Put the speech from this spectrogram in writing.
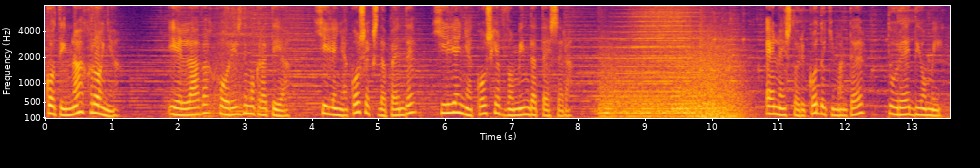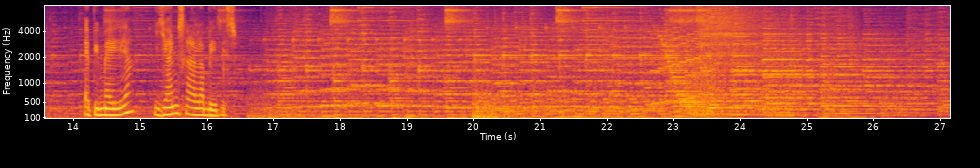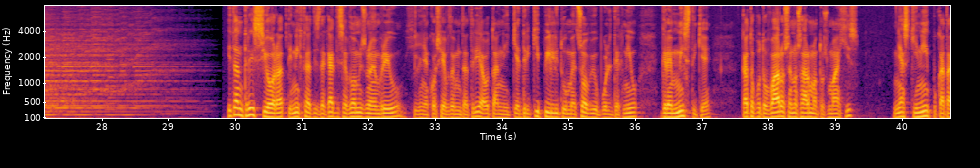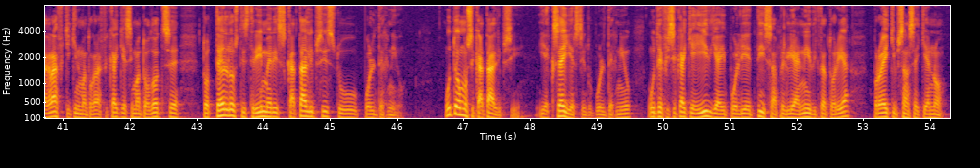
Σκοτεινά χρόνια. Η Ελλάδα χωρίς δημοκρατία. 1965-1974. Ένα ιστορικό ντοκιμαντέρ του Radio Me. Επιμέλεια Γιάννης Χαραλαμπίδης. Ήταν τρεις η ώρα τη νύχτα της 17η Νοεμβρίου 1973, όταν η κεντρική πύλη του Μετσόβιου Πολυτεχνείου γκρεμίστηκε κάτω από το βάρος ενός άρματος μάχης, μια σκηνή που καταγράφηκε κινηματογραφικά και σηματοδότησε το τέλος της τριήμερης κατάληψης του Πολυτεχνείου. Ούτε όμως η κατάληψη, η εξέγερση του Πολυτεχνείου, ούτε φυσικά και η ίδια η πολιετή Απριλιανή δικτατορία προέκυψαν σε κενό.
